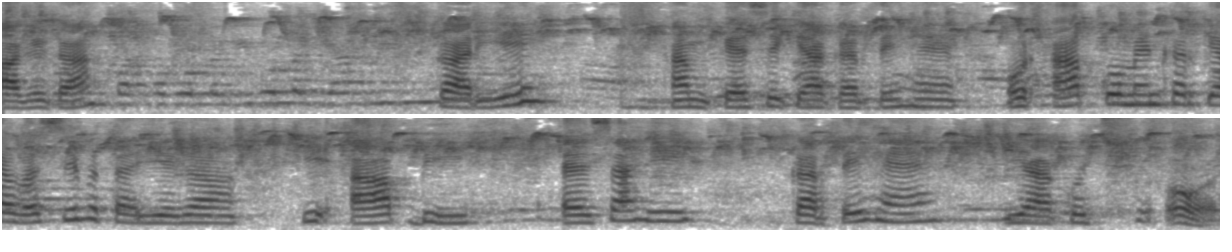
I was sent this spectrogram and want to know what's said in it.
आगे का कार्य। हम कैसे क्या करते हैं? और आप कमेंट करके अवश्य बताइएगा कि आप भी ऐसा ही करते हैं या कुछ और।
